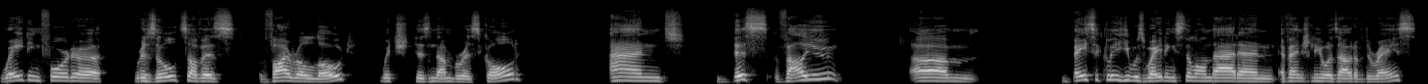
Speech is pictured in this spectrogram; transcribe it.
waiting for the results of his viral load which this number is called. And this value, um, basically, he was waiting still on that, and eventually he was out of the race.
